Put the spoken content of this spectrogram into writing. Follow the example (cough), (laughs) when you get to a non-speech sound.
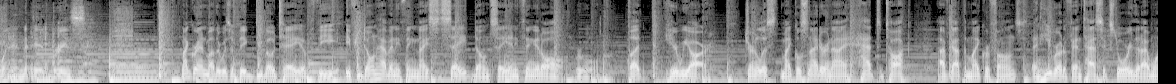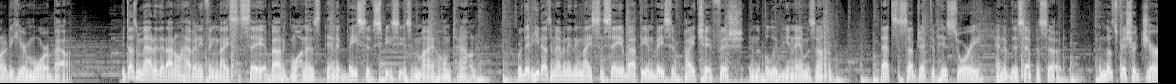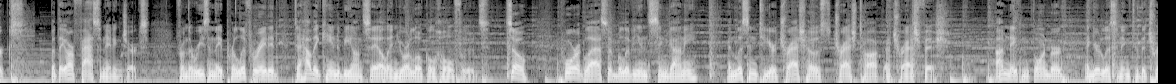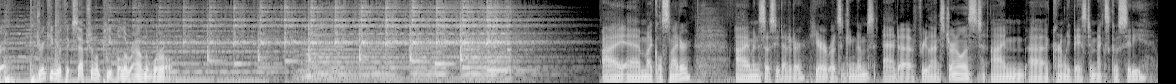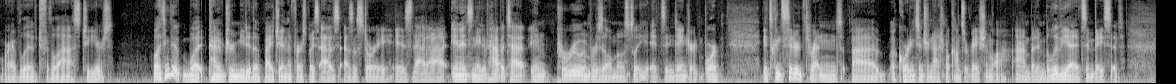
when (laughs) it breathes. My grandmother was a big devotee of the if you don't have anything nice to say, don't say anything at all rule. But here we are. Journalist Michael Snyder and I had to talk. I've got the microphones, and he wrote a fantastic story that I wanted to hear more about. It doesn't matter that I don't have anything nice to say about iguanas, an invasive species in my hometown, or that he doesn't have anything nice to say about the invasive paiche fish in the Bolivian Amazon. That's the subject of his story and of this episode. And those fish are jerks, but they are fascinating jerks, from the reason they proliferated to how they came to be on sale in your local Whole Foods. So, pour a glass of Bolivian Singani and listen to your trash host trash talk a trash fish. I'm Nathan Thornburgh, and you're listening to The Trip, drinking with exceptional people around the world. I am Michael Snyder. I'm an associate editor here at Roads and Kingdoms and a freelance journalist. I'm uh, currently based in Mexico City, where I've lived for the last two years. Well, I think that what kind of drew me to the Paiche in the first place as as a story is that uh, in its native habitat in Peru and Brazil mostly, it's endangered or it's considered threatened uh, according to international conservation law. Um, but in Bolivia, it's invasive.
